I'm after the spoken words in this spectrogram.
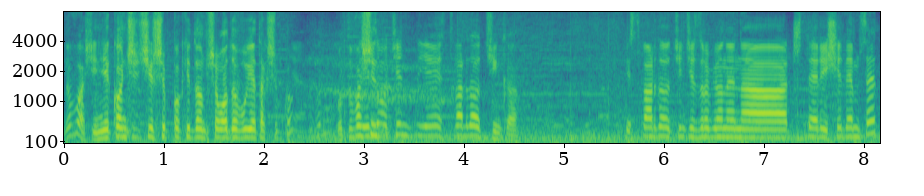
No właśnie, nie kończy się szybko, kiedy on przeładowuje tak szybko? Bo to właśnie... Jest, jest twarda odcinka. Jest twarde odcięcie zrobione na 4700,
